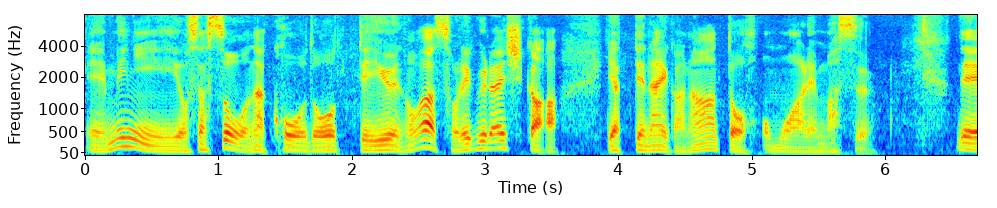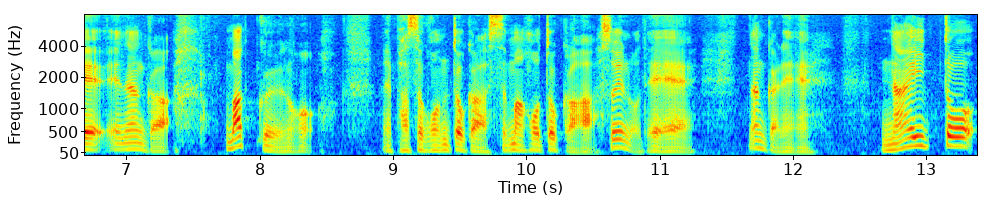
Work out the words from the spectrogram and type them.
え、目に良さそうな行動っていうのはそれぐらいしかやってないかなと思われます。でなんか Mac のパソコンとかスマホとかそういうのでなんかねナイト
